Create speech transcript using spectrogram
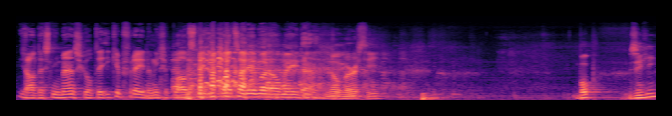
Ja, dat is niet mijn schuld. Hè. Ik heb vrij nog niet geplaatst. hè. Ik plaats alleen maar Almeida. No mercy. Bob, Ziggy?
